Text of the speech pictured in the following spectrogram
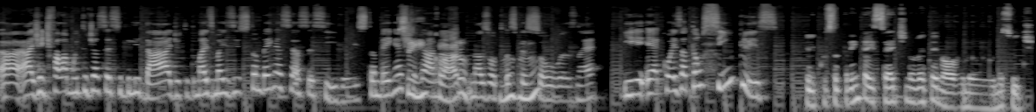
a, a gente fala muito de acessibilidade e tudo mais, mas isso também é ser acessível. Isso também é Sim, chegar na- claro. nas outras Uhum. pessoas, né? E é coisa tão simples. Ele custa R$ 37,99 no, no Switch.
